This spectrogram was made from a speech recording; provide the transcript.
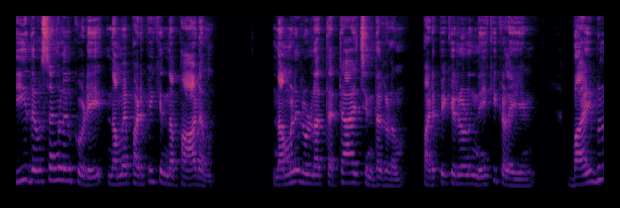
ഈ ദിവസങ്ങളിൽ കൂടി നമ്മെ പഠിപ്പിക്കുന്ന പാഠം നമ്മളിലുള്ള തെറ്റായ ചിന്തകളും പഠിപ്പിക്കലുകളും നീക്കിക്കളയുകയും ബൈബിൾ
